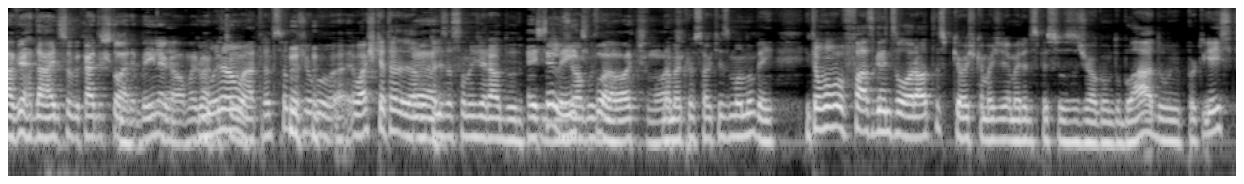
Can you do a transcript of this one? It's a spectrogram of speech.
a verdade sobre cada história. Bem legal, mas vai, Não, continua. a tradução do jogo... Eu acho que a, tra... a é. Localização no geral do é excelente, jogos pô, da, ótimo, da ótimo. Microsoft, eles mandam bem. Então vamos falar as grandes lorotas, porque eu acho que a maioria das pessoas jogam dublado em português.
